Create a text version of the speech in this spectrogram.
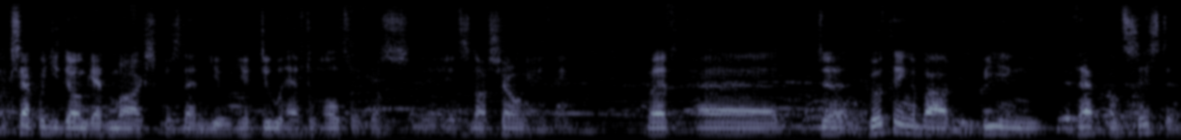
except when you don't get marks, because then you, you do have to alter because it's not showing anything. But uh, the good thing about being that consistent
